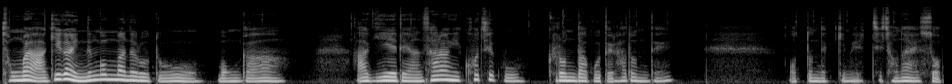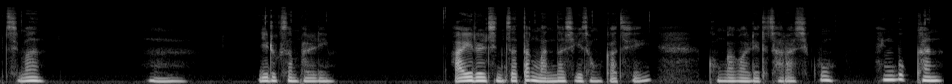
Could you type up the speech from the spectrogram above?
정말 아기가 있는 것만으로도 뭔가 아기에 대한 사랑이 커지고 그런다고들 하던데 어떤 느낌일지 전화 알 수 없지만 음, 2638님 아이를 진짜 딱 만나시기 전까지 건강관리도 잘 하시고 행복한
